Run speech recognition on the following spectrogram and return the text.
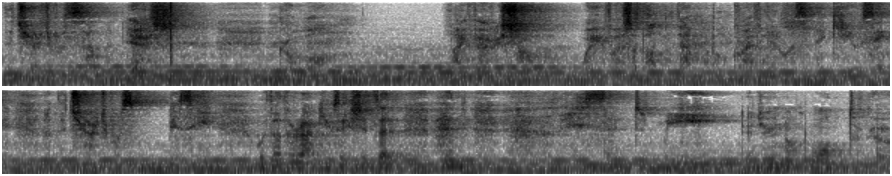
The church was summoned. Yes. Go on. Thy very soul wavers upon the damnable crevice. There was an accusing, and the church was busy with other accusations, and, and they sent me. Did you not want to go,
